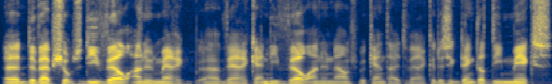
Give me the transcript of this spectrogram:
eh, de webshops die wel aan hun merk eh, werken en die wel aan hun naamsbekendheid werken. Dus ik denk dat die mix,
